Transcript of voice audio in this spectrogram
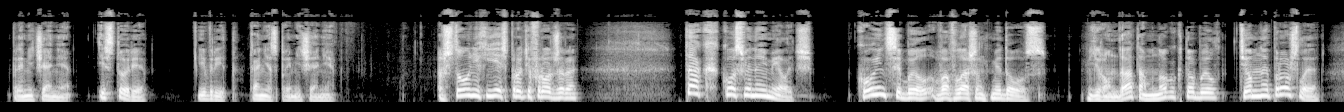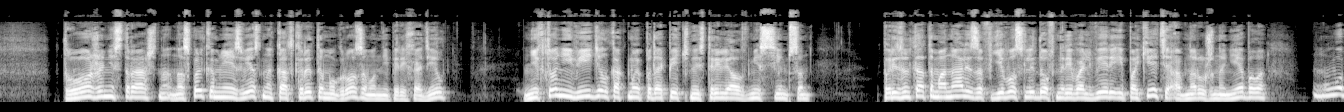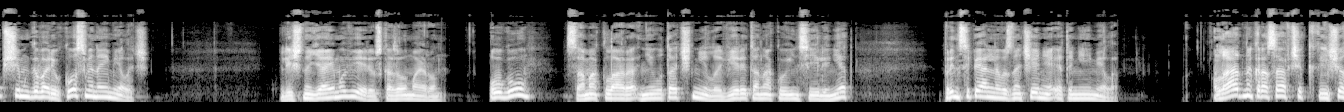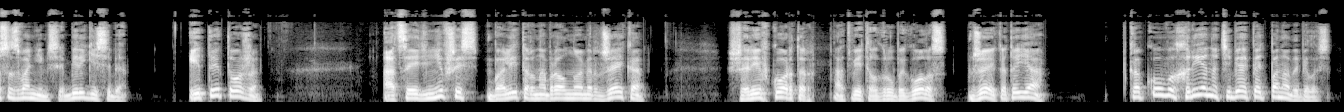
Примечание. История. Иврит. Конец примечания. Что у них есть против Роджера? Так, косвенная мелочь. Куинси был во Флашинг Медоуз. Ерунда, там много кто был. Темное прошлое. Тоже не страшно. Насколько мне известно, к открытым угрозам он не переходил. Никто не видел, как мой подопечный стрелял в мисс Симпсон. По результатам анализов его следов на револьвере и пакете обнаружено не было. Ну, в общем, говорю, косвенная мелочь. «Лично я ему верю», — сказал Майрон. «Угу», — сама Клара не уточнила, верит она Куинси или нет. Принципиального значения это не имело. «Ладно, красавчик, еще созвонимся. Береги себя». «И ты тоже». Отсоединившись, Болитер набрал номер Джейка — «Шериф Кортер», — ответил грубый голос. «Джейк, это я». «Какого хрена тебе опять понадобилось?»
